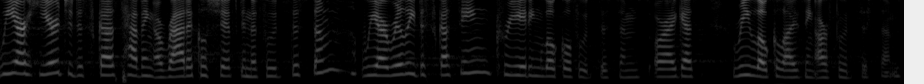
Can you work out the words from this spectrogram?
we are here to discuss having a radical shift in the food system, we are really discussing creating local food systems, or I guess relocalizing our food systems.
